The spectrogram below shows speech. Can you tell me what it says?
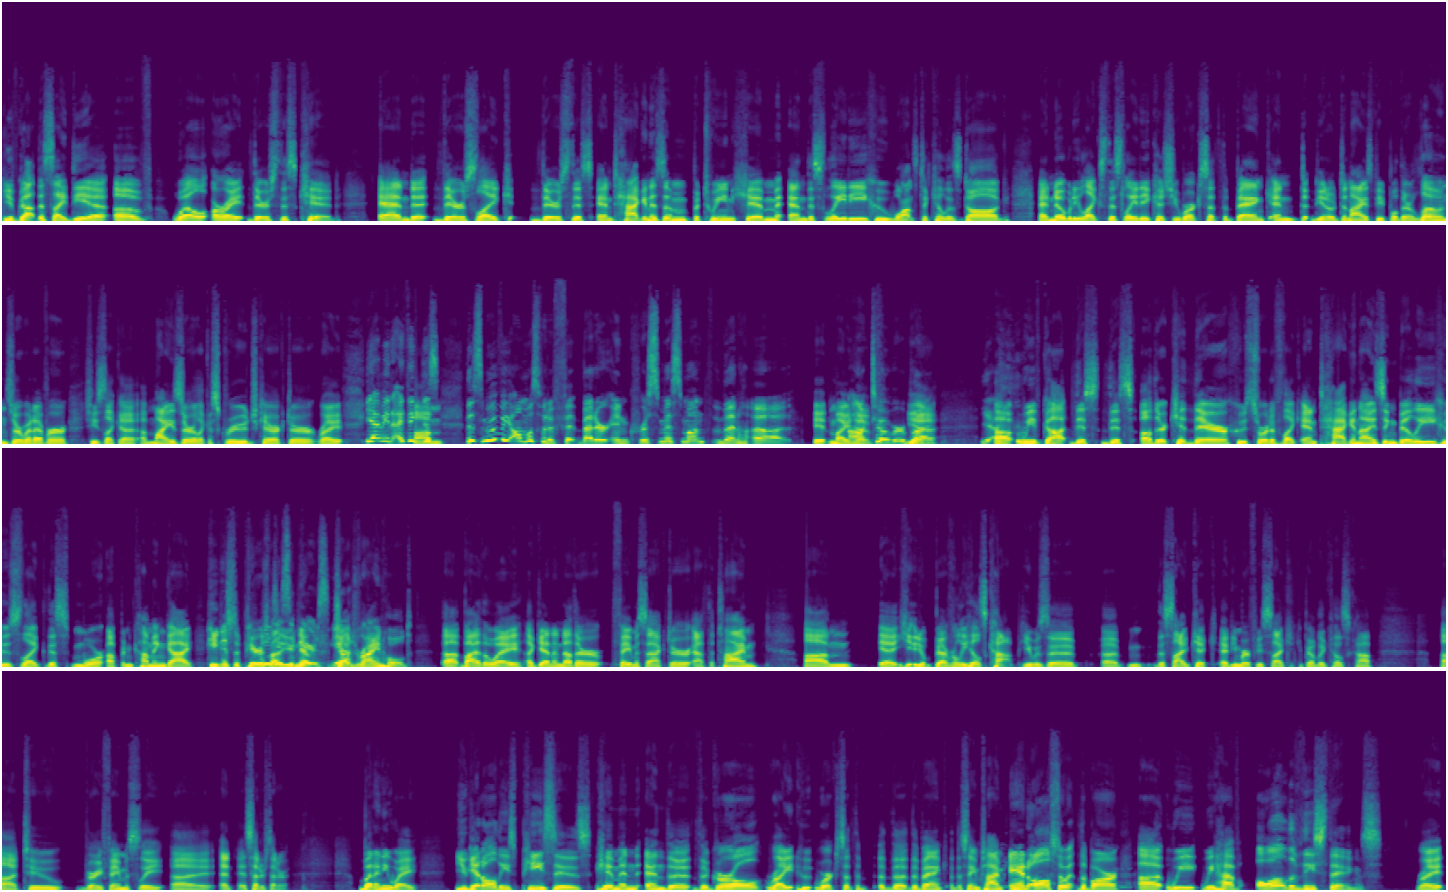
you've got this idea of, well, all right, there's this kid. And there's like there's this antagonism between him and this lady who wants to kill his dog, and nobody likes this lady because she works at the bank and you know denies people their loans or whatever. She's like a, a miser, like a Scrooge character, right? yeah, I mean, I think Um, this this movie almost would have fit better in Christmas month than uh It might have October, yeah. but yeah. uh, we've got this this other kid there who's sort of like antagonizing Billy, who's like this more up and coming guy. He disappears. He by way. You never- disappears, yeah. Judge Reinhold, uh, by the way, again another famous actor at the time. Um, uh, he- you know, Beverly Hills Cop. He was a uh, the sidekick, Eddie Murphy's sidekick in Beverly Hills Cop. Uh, two very famously, uh, and et cetera, et cetera. But anyway, you get all these pieces, him and and the the girl, right, who works at the the the bank at the same time, and also at the bar. Uh, we we have all of these things, right?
